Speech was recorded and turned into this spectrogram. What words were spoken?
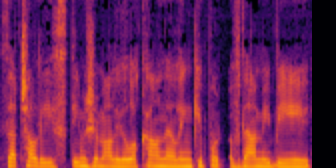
Začali s tým, že mali lokálne linky v Namibii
